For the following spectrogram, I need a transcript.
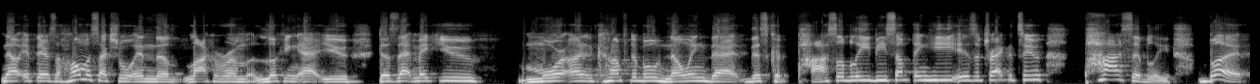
now, if there's a homosexual in the locker room looking at you, does that make you more uncomfortable knowing that this could possibly be something he is attracted to? Possibly. But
